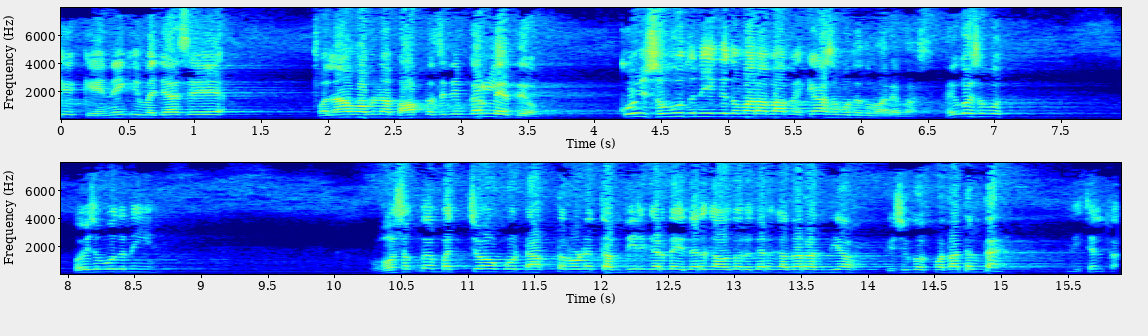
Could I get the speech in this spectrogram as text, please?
کے کہنے کی وجہ سے فلاں کو اپنا باپ تسلیم کر لیتے ہو۔ کوئی ثبوت نہیں ہے کہ تمہارا باپ ہے۔ کیا ثبوت ہے تمہارے پاس؟ ہے کوئی ثبوت؟ کوئی ثبوت نہیں ہے۔ ہو سکتا ہے بچوں کو ڈاکٹروں نے تبدیل کر دیا، ادھر کا ادھر ادھر کا ادھر رکھ دیا۔ کسی کو پتا چلتا ہے؟ نہیں چلتا۔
